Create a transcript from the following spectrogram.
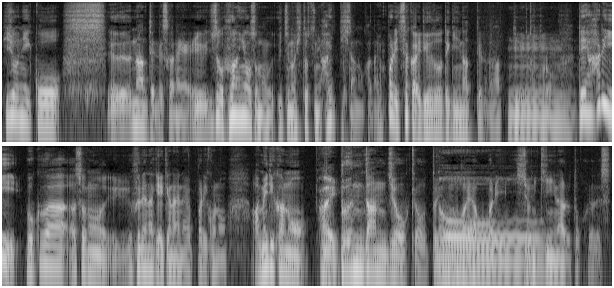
非常にこう、なんていうんですかね、ちょっと不安要素のうちの一つに入ってきたのかな、やっぱり世界流動的になってるなっていうところ、でやはり僕がその触れなきゃいけないのは、やっぱりこのアメリカの分断状況というのがやっぱり非常に気になるところです。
